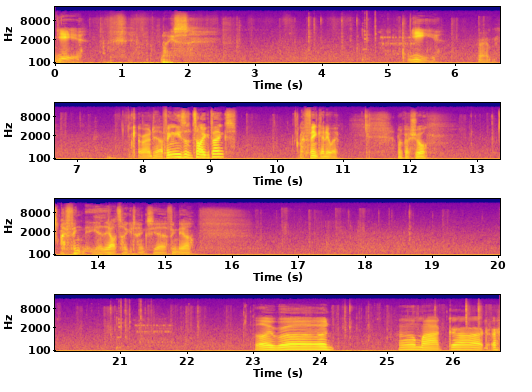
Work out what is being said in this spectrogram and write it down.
Yeah. Nice. Yeah. Right. Go around here. I think these are the tiger tanks. I think anyway. Not quite sure. I think that, yeah, they are tiger tanks. Yeah, I think they are. I run. Oh my god.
